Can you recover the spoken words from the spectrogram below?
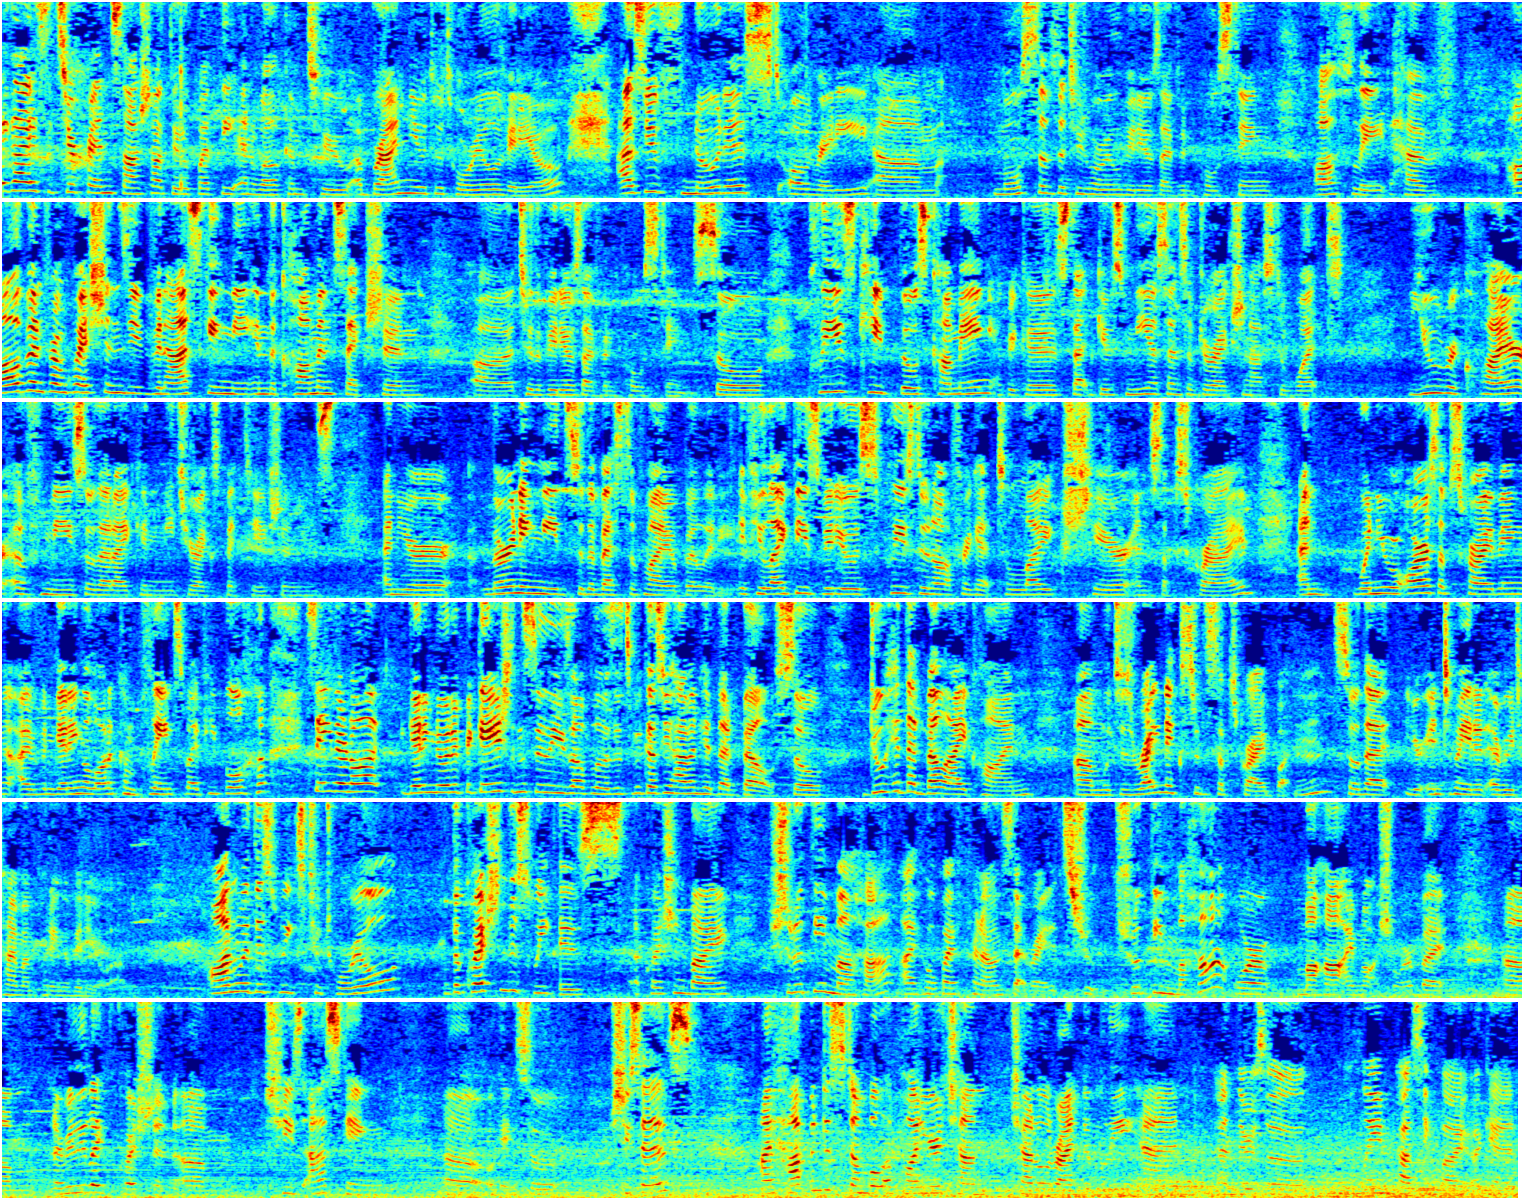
Hi guys, it's your friend Shashaa Tirupati and welcome to a brand new tutorial video. As you've noticed already, um, most of the tutorial videos I've been posting off late have all been from questions you've been asking me in the comment section uh, to the videos I've been posting. So please keep those coming because that gives me a sense of direction as to what you require of me so that I can meet your expectations and your learning needs to the best of my ability. If you like these videos, please do not forget to like, share, and subscribe. And when you are subscribing, I've been getting a lot of complaints by people saying they're not getting notifications to these uploads. It's because you haven't hit that bell. So do hit that bell icon, um, which is right next to the subscribe button, so that you're intimated every time I'm putting a video up. On with this week's tutorial. The question this week is a question by Shruthi Maha. I hope I've pronounced that right. It's Shruthi Maha or Maha, I'm not sure, but um, I really like the question. Um, she's asking, uh, okay, so she says, I happened to stumble upon your chan channel randomly and, and there's a plane passing by again.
